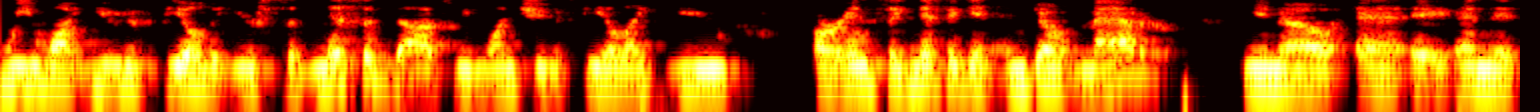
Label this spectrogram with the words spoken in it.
we want you to feel that you're submissive to us. We want you to feel like you are insignificant and don't matter, you know, and, and it,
